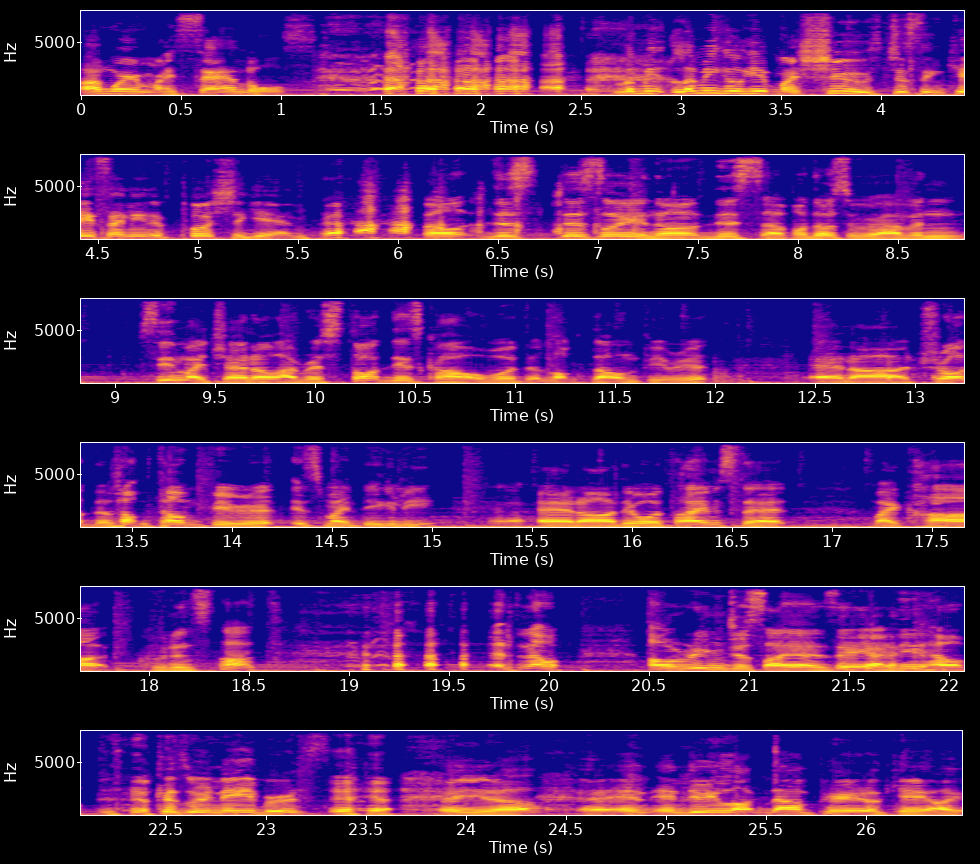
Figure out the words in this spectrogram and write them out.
I'm wearing my sandals. let me let me go get my shoes just in case I need to push again." well, just just so you know, this uh, for those who haven't seen my channel, I restored this car over the lockdown period, and uh, throughout the lockdown period, it's my daily, Yeah. and uh, there were times that my car couldn't start, and now I'll ring Josiah and say, hey, I need help. Because we're neighbors, Yeah. and, you know, and, and during lockdown period, okay, I,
